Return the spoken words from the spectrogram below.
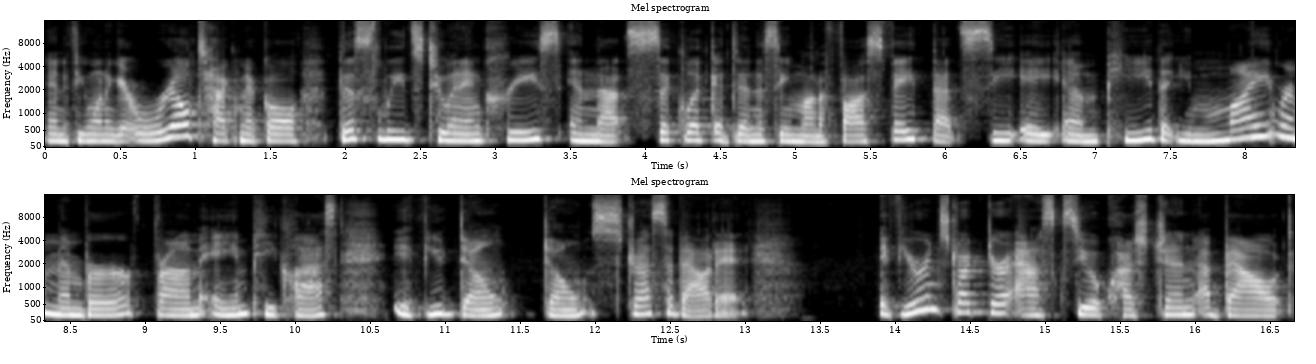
And if you want to get real technical, this leads to an increase in that cyclic adenosine monophosphate, that CAMP, that you might remember from A&P class. If you don't, don't stress about it. If your instructor asks you a question about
